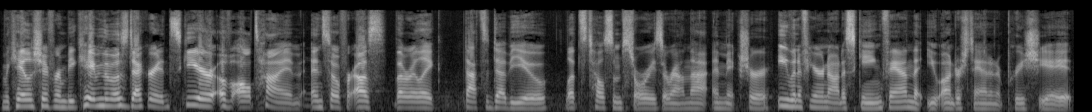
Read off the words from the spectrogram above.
Mikaela Shiffrin became the most decorated skier of all time. And so for us, that were like, that's a W. Let's tell some stories around that and make sure, even if you're not a skiing fan, that you understand and appreciate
